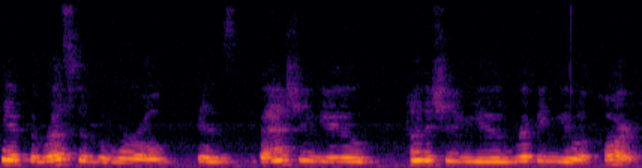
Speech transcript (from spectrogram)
if the rest of the world is bashing you, punishing you, ripping you apart.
